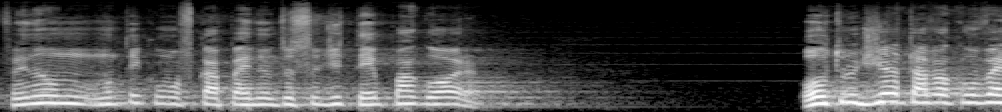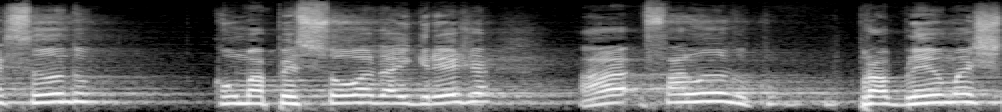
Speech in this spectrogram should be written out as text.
Falei, não, não tem como ficar perdendo isso de tempo agora. Outro dia estava conversando com uma pessoa da igreja, ah, falando problemas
